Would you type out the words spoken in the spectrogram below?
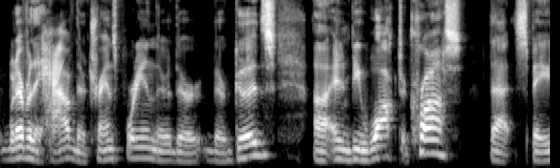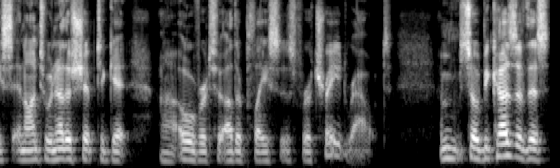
whatever they have, they're transporting their their their goods, uh, and be walked across that space and onto another ship to get uh, over to other places for a trade route. And so because of this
